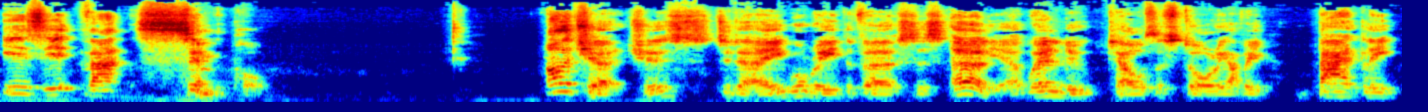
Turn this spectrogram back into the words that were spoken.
is it that simple? Other churches today will read the verses earlier where Luke tells the story of a badly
